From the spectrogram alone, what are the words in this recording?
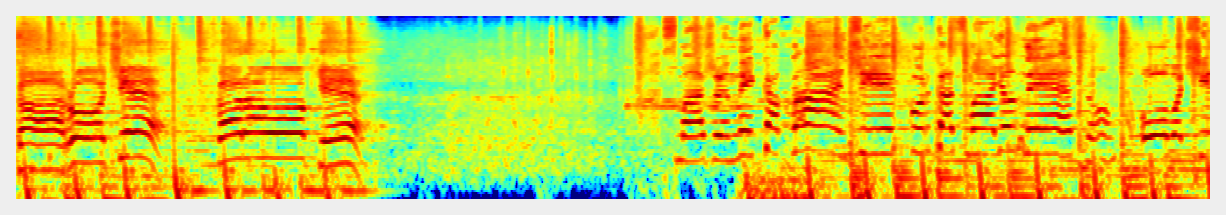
Короче, караоке. Смажений кабанчик, курка з майонезом, овочі,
